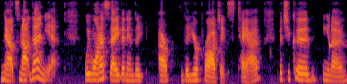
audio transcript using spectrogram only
Now it's not done yet. We want to save it into our the your projects tab, but you could, you know,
